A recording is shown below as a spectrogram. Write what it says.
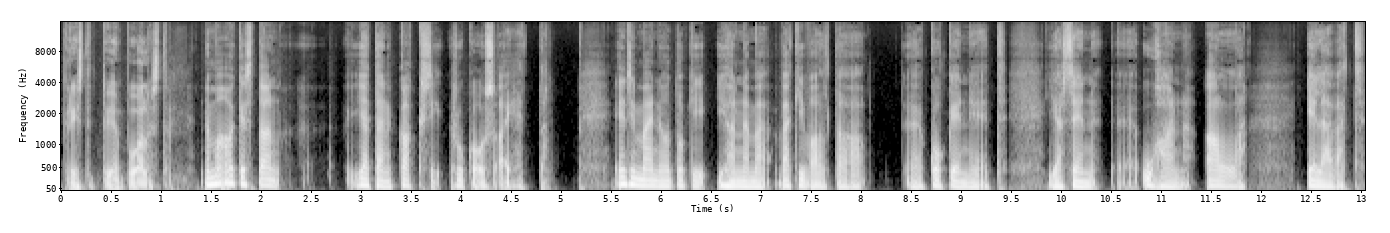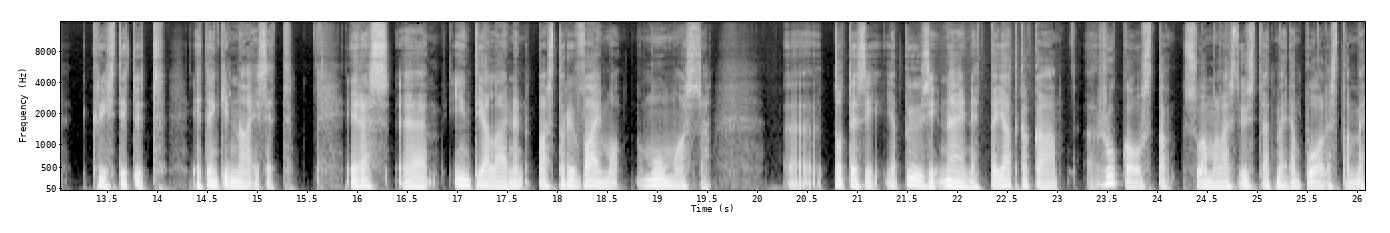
kristittyjen puolesta? No mä oikeastaan jätän kaksi rukousaihetta. Ensimmäinen on toki ihan nämä väkivaltaa kokeneet ja sen uhan alla elävät kristityt, etenkin naiset. Eräs intialainen pastorin vaimo muun muassa totesi ja pyysi näin, että jatkakaa rukousta suomalaiset ystävät meidän puolestamme.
